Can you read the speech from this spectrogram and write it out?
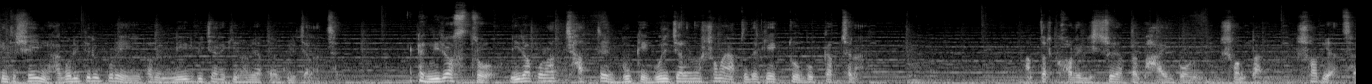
কিন্তু সেই নাগরিকের উপরে এইভাবে নির্বিচারে কীভাবে আপনারা গুলি চালাচ্ছেন? একটা নিরস্ত্র, নিরপরাধ ছাত্রের বুকে গুলি চালানোর সময় আপনাদেরকে একটু বুক কাঁপছে না? আপনার ঘরে নিশ্চয়ই আপনার ভাই, বোন, সন্তান সবই আছে।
